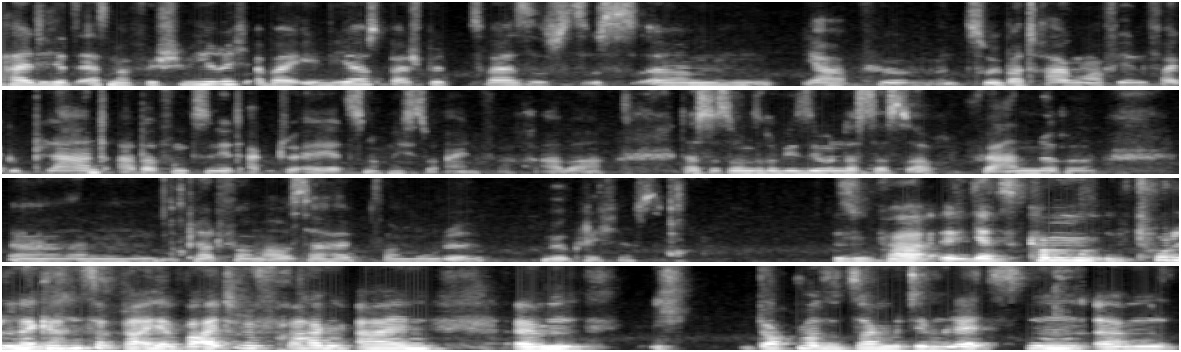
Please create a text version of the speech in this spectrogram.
halte ich jetzt erstmal für schwierig, aber Elias beispielsweise ist, ist ähm, ja für zur Übertragung auf jeden Fall geplant, aber funktioniert aktuell jetzt noch nicht so einfach. Aber das ist unsere Vision, dass das auch für andere ähm, Plattformen außerhalb von Moodle möglich ist. Super. Jetzt kommen trudeln eine ganze Reihe weitere Fragen ein. Ähm, ich dock mal sozusagen mit dem letzten ähm,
